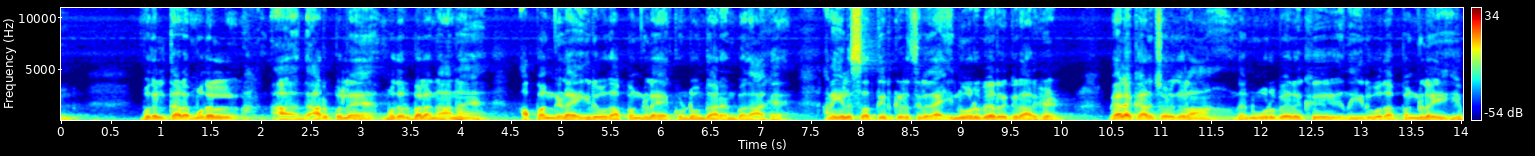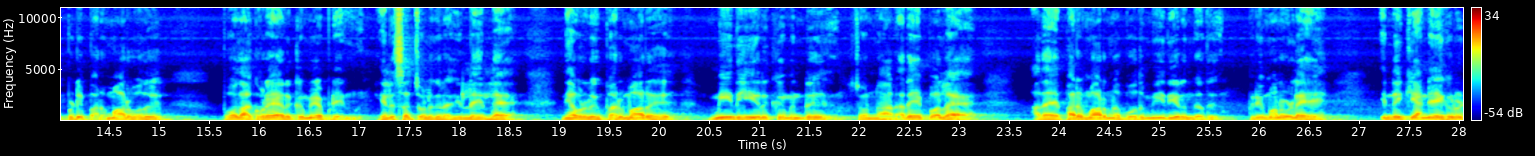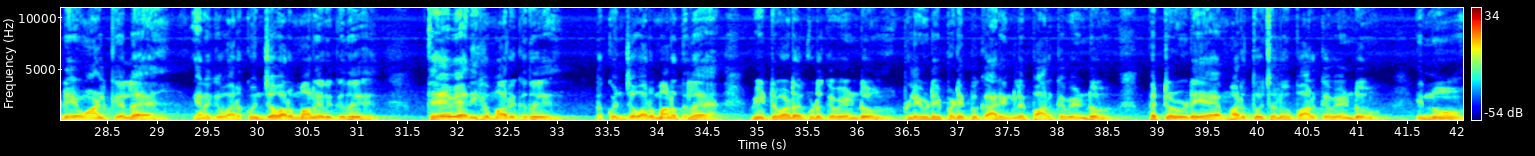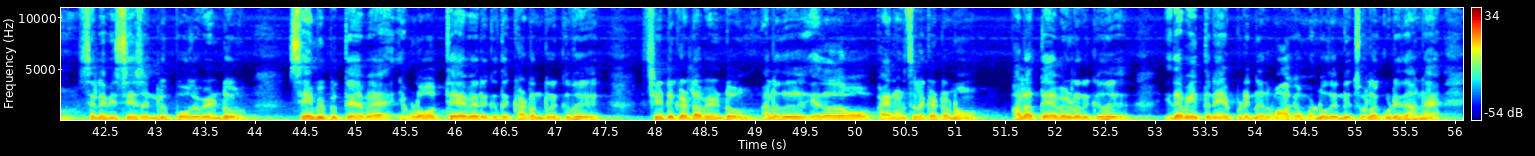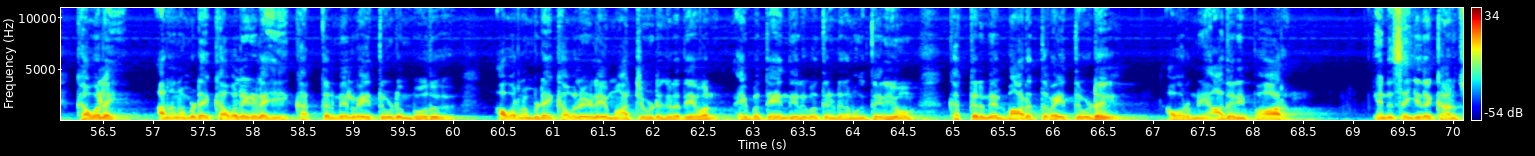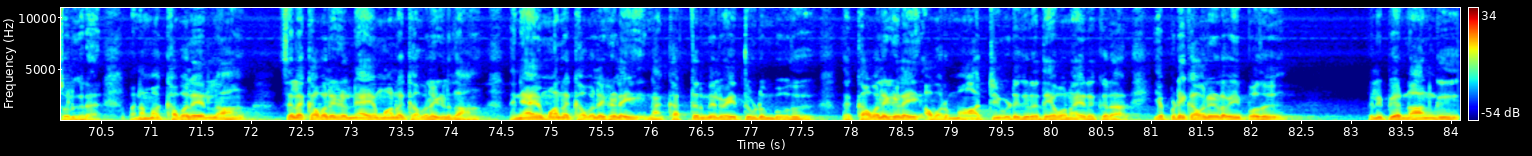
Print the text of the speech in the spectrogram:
முதல் தர முதல் அந்த அறுப்பில் முதல் பலனான அப்பங்களை இருபது அப்பங்களை கொண்டு வந்தார் என்பதாக. ஆனால் எலிசத்திற்கு சில இன்னொரு பேர் இருக்கிறார்கள். வேலைக்காரன் சொல்கிறான் இந்த நூறு பேருக்கு இந்த இருபது அப்பங்களை எப்படி பரிமாறுவது? போதாக்குறையாக இருக்குமே அப்படின்னு. எலிசா சொல்கிறார் இல்லை இல்லை. நீ அவர்களுக்கு பரிமாறு மீதியும் இருக்கும் என்று சொன்னார். அதே போல் அதை பரிமாறின போது மீதி இருந்தது. பிரியமானவர்களே இன்றைக்கி அநேகருடைய வாழ்க்கையில் எனக்கு வர கொஞ்சம் வருமானம் இருக்குது தேவை அதிகமாக இருக்குது. இந்த கொஞ்சம் வருமானத்தில் வீட்டு வாடகை கொடுக்க வேண்டும் பிள்ளையுடைய படிப்பு காரியங்களை பார்க்க வேண்டும் பெற்றோருடைய மருத்துவ செலவு பார்க்க வேண்டும் இன்னும் சில விசேஷங்களுக்கு போக வேண்டும் சேமிப்பு தேவை எவ்வளோ தேவை இருக்குது கடன் இருக்குது சீட்டு கட்ட வேண்டும் அல்லது ஏதோ ஃபைனான்ஸில் கட்டணும் பல தேவைகள் இருக்குது. இதை வைத்து நான் எப்படி நிர்வாகம் பண்ணுவது என்று சொல்லக்கூடியதான கவலை. ஆனால் நம்முடைய கவலைகளை கத்தர் மேல் வைத்து விடும்போது அவர் நம்முடைய கவலைகளை மாற்றி விடுகிற தேவன். ஐம்பத்தைந்து இருபத்தி ரெண்டு நமக்கு தெரியும். கத்தர் மேல் பாரத்தை வைத்து விடு. அவர் உன்னை ஆதரிப்பார் என்று சங்கீதக்காரன் சொல்கிறார். இப்போ நம்ம கவலையெல்லாம் சில கவலைகள் நியாயமான கவலைகள் தான். இந்த நியாயமான கவலைகளை நான் கத்தர் மேல் வைத்து விடும்போது இந்த கவலைகளை அவர் மாற்றி விடுகிற தேவனாக இருக்கிறார். எப்படி கவலைகளை வைப்பது? பிலிப்பியர் நான்கு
